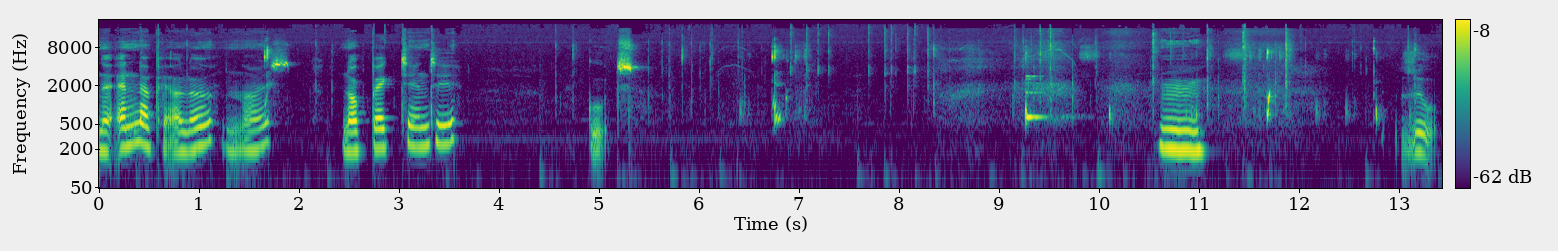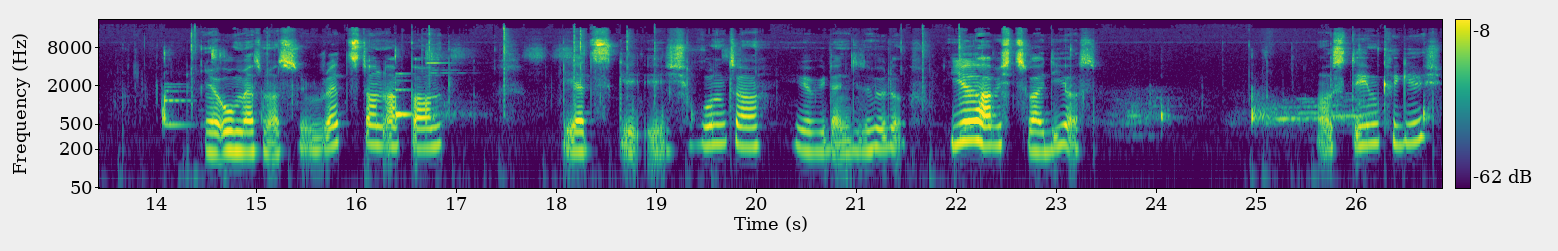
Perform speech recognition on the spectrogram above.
Eine Enderperle. Nice. Knockback TNT. Gut. Hm. So. Hier oben erstmal das Redstone abbauen. Jetzt gehe ich runter. Hier wieder in diese Höhle. Hier habe ich zwei Dias. Aus dem kriege ich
